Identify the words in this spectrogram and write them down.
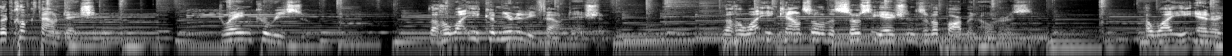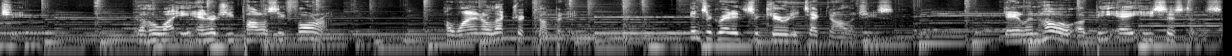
the Cook Foundation, Duane Kurisu, the Hawaii Community Foundation, the Hawaii Council of Associations of Apartment Owners, Hawaii Energy, the Hawaii Energy Policy Forum, Hawaiian Electric Company, Integrated Security Technologies, Galen Ho of BAE Systems,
